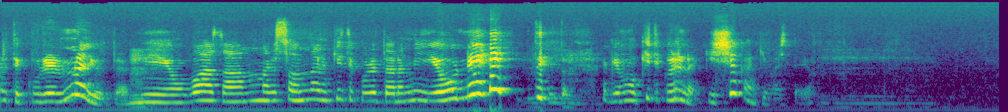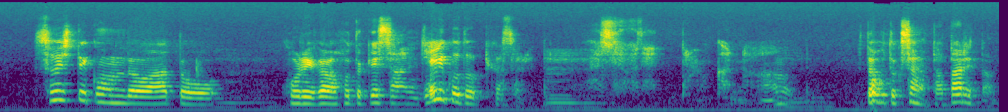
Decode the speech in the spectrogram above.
れてくれるな」言うたら「うんおばあさんあんまりそんなに来てくれたらみーよね」って。言っただけどもう来てくれない。1週間来ましたよ。そして今度はあとこれが仏さんじゃいうことを聞かされた。あそうだったのかな思って。そしたら仏さんが立たれたんだはい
